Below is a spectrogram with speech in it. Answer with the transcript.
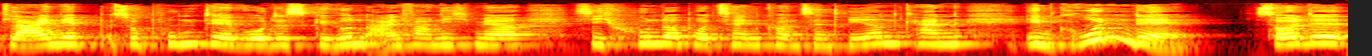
kleine, so Punkte, wo das Gehirn einfach nicht mehr sich 100 Prozent konzentrieren kann. Im Grunde sollte,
